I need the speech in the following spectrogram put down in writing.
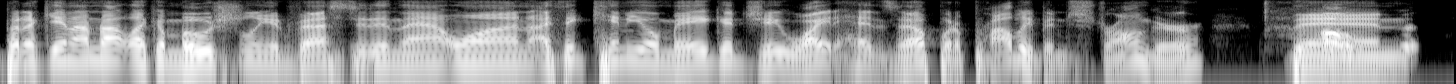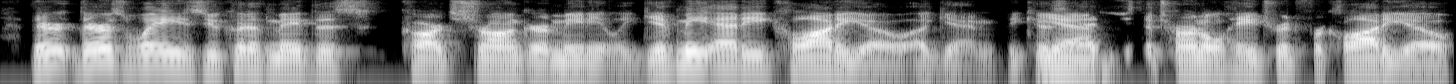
But again, I'm not like emotionally invested in that one. I think Kenny Omega, Jay White heads up would have probably been stronger. then oh, there there's ways you could have made this card stronger immediately. Give me Eddie Claudio again because yeah. Eddie's eternal hatred for Claudio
